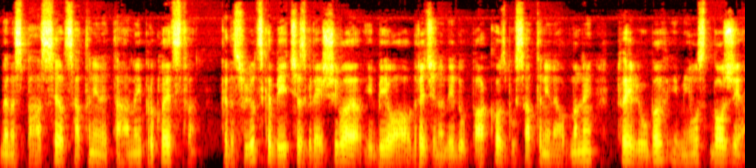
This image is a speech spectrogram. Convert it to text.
da nas spase od satanine tame i prokledstva. Kada su ljudska bića zgrešila i bila određena da idu u pakao zbog satanine obmane, to je ljubav i milost Božija.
